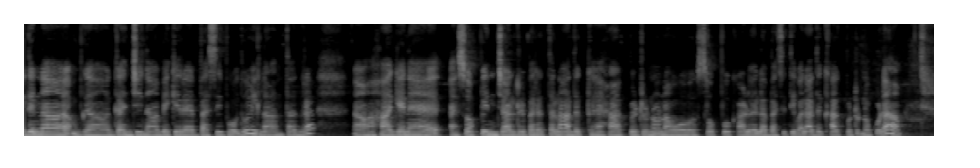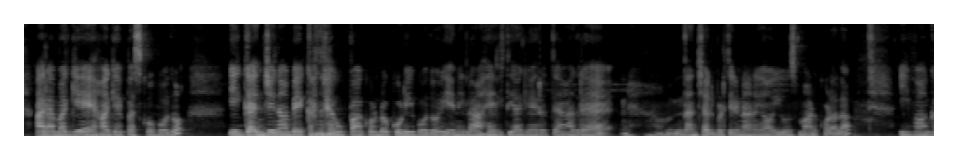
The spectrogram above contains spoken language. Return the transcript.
ಇದನ್ನು ಗಂಜಿನ ಬೇಕಿದ್ರೆ ಬಸಿಬೋದು, ಇಲ್ಲ ಅಂತಂದರೆ ಹಾಗೇ ಸೊಪ್ಪಿನ ಜಾಲರಿ ಬರುತ್ತಲ್ಲ, ಅದಕ್ಕೆ ಹಾಕ್ಬಿಟ್ರು ನಾವು ಸೊಪ್ಪು, ಕಾಳು ಎಲ್ಲ ಬಸಿತೀವಲ್ಲ, ಅದಕ್ಕೆ ಹಾಕ್ಬಿಟ್ರು ಕೂಡ ಆರಾಮಾಗಿ ಹಾಗೆ ಬಸ್ಕೋಬೋದು. ಈ ಗಂಜಿನ ಬೇಕಂದರೆ ಉಪ್ಪು ಹಾಕ್ಕೊಂಡು ಕುಡಿಬೋದು, ಏನಿಲ್ಲ ಹೆಲ್ತಿಯಾಗೇ ಇರುತ್ತೆ, ಆದರೆ ನಾನು ಚೆಲ್ಬಿಡ್ತೀನಿ, ನಾನು ಯೂಸ್ ಮಾಡ್ಕೊಳ್ಳಲ್ಲ ಇವಾಗ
